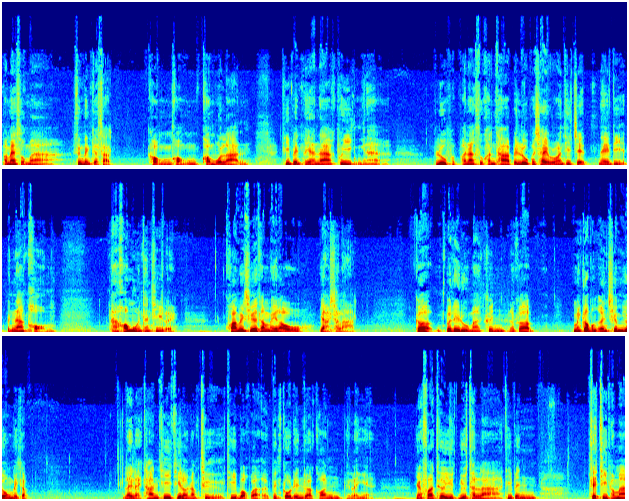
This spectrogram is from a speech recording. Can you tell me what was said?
พระแม่โสมา ซึ่งเป็นกษัตริย์ของของของโบราณที่เป็นพญานาคผู้หญิงนะฮะลูกพระนางสุคันธาเป็นลูกพระชัยวรมันที่ 7 ในอดีต เป็นนาคขอม หาข้อมูลทันทีเลย ความไม่เชื่อทำให้เราอยากฉลาด ก็ก็ได้ดูมากขึ้น แล้วก็มันก็บังเอิญเชื่อมโยงไปกับ หลาย ๆ ท่านที่ที่เรานับถือที่บอกว่าเออเป็นโกลเด้นดราก้อนเป็นอะไรเงี้ยอย่างฟาเธอร์ยุทธลาที่เป็นเศรษฐีพม่า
